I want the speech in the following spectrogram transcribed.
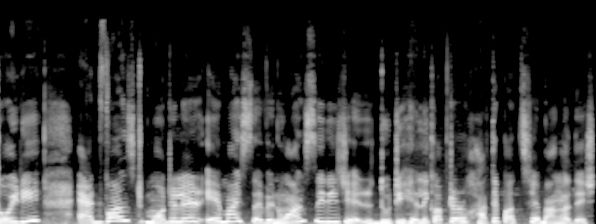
তৈরি অ্যাডভান্সড মডেলের এমআই সেভেন ওয়ান সিরিজের দুটি হেলিকপ্টার হাতে পাচ্ছে বাংলাদেশ।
